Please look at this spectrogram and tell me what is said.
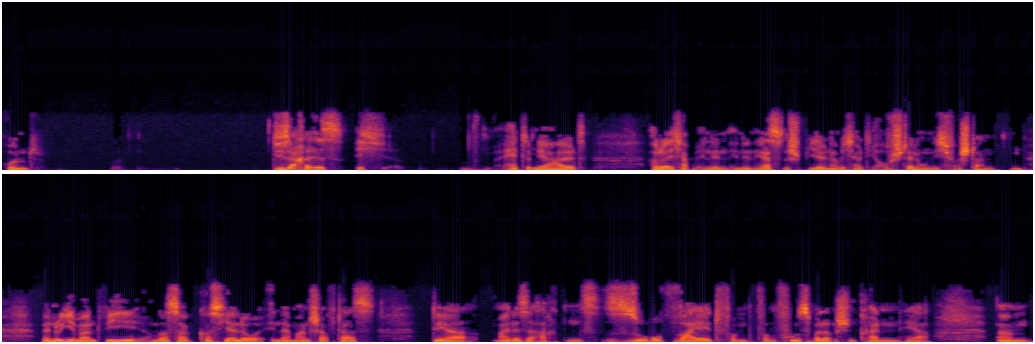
Und die Sache ist, ich hätte mir halt, oder ich habe in den, in den ersten Spielen habe ich halt die Aufstellung nicht verstanden. Wenn du jemand wie Wasser Cosiello in der Mannschaft hast, der meines Erachtens so weit vom, vom fußballerischen Können her ähm,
